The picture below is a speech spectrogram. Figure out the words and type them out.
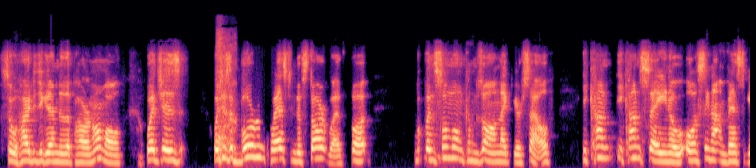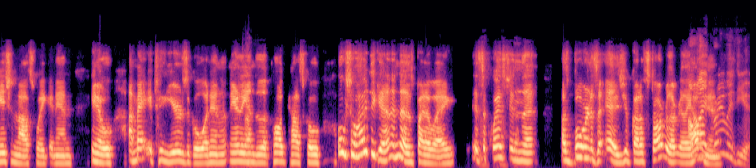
so how did you get into the paranormal? Which is, which is a boring question to start with, but when someone comes on like yourself, you can't, you can't say, you know, oh, I seen that investigation last week, and then you know, I met you two years ago, and then near the end of the podcast, go, oh, so how did you get in this? By the way, it's a question that, as boring as it is, you've got to start with it. Really, oh, I agree with you.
